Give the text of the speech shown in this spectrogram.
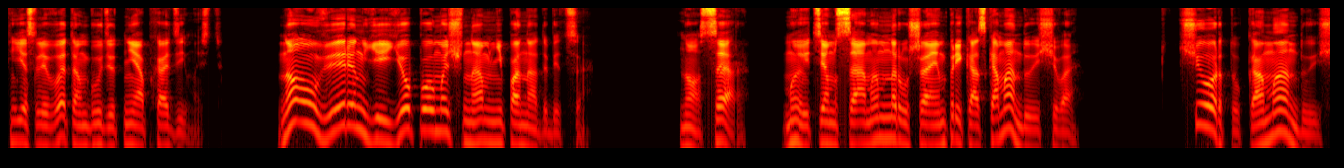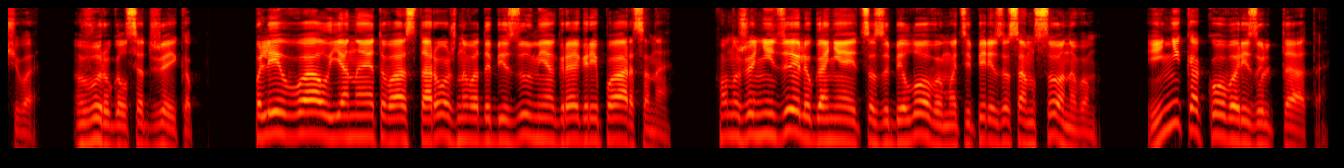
если в этом будет необходимость. Но уверен, ее помощь нам не понадобится». «Но, сэр, мы тем самым нарушаем приказ командующего», черту командующего!» — выругался Джейкоб. «Плевал я на этого осторожного до безумия Грегори Парсона. Он уже неделю гоняется за Беловым, а теперь и за Самсоновым. И никакого результата.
